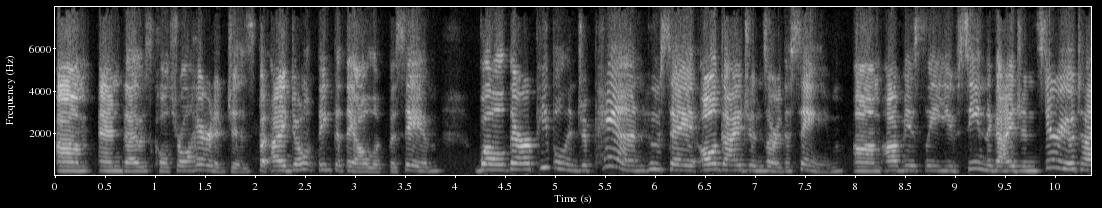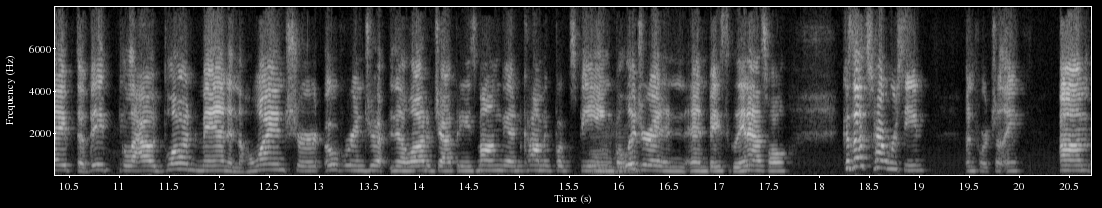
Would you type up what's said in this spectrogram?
um, and those cultural heritages but i don't think that they all look the same well there are people in japan who say all gaijins are the same um, obviously you've seen the gaijin stereotype the big loud blonde man in the hawaiian shirt over in, Ja- in a lot of japanese manga and comic books being Mhm. belligerent and, and basically an asshole because that's how we're seen unfortunately um,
